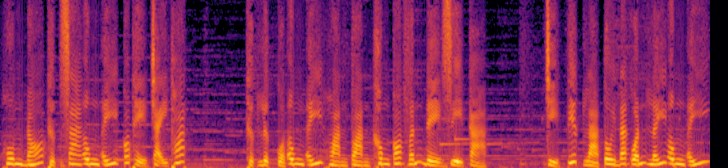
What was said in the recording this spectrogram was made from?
Hôm đó thực ra ông ấy có thể chạy thoát. Thực lực của ông ấy hoàn toàn không có vấn đề gì cả. Chỉ tiếc là tôi đã quấn lấy ông ấy.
